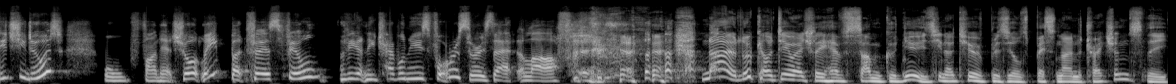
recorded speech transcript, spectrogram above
Did she do it? We'll find out shortly. But first, Phil, have you got any travel news for us, or is that a laugh? no, look, I do actually have some good news. You know, two of Brazil's best known attractions, the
